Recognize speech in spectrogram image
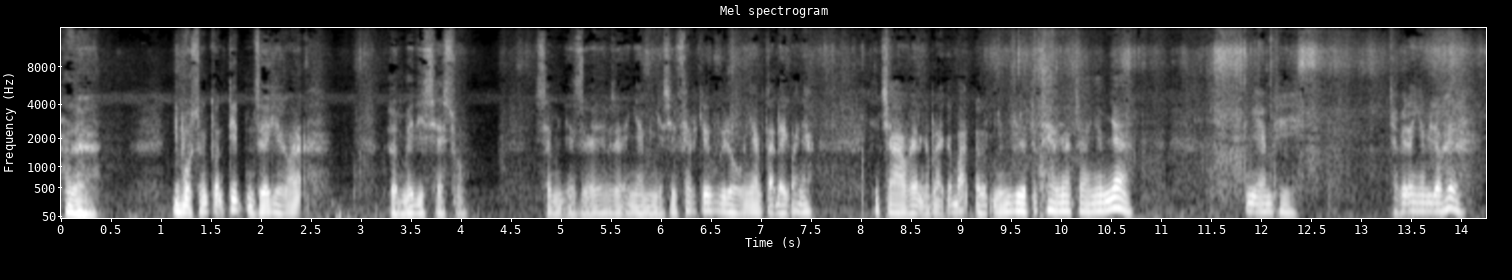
Bây đi bộ xuống tuận tít dưới kia các bạn ạ. Rồi mới đi xe xuống. Xem mình ở dưới bây giờ anh em mình xin phép kết thúc video của anh em tại đây các bạn nhé xin chào và hẹn gặp lại các bạn ở những video tiếp theo nha. Chào anh em nhé anh em thì chả biết anh em đi đâu hết rồi.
